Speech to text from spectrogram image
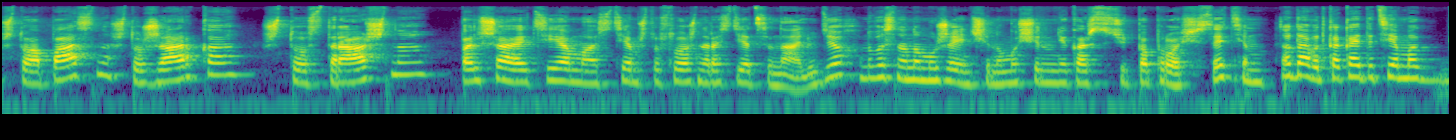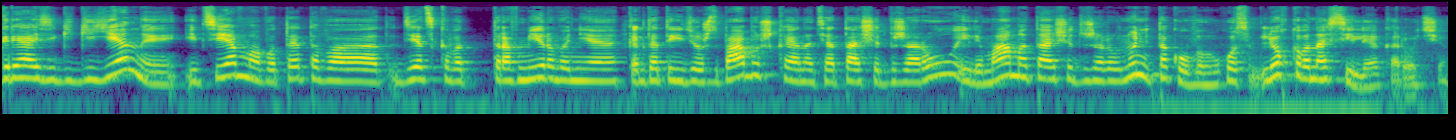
что опасно, что жарко, что страшно, большая тема с тем, что сложно раздеться на людях. Ну, в основном у женщин. У мужчин, мне кажется, чуть попроще с этим. Ну да, вот какая-то тема грязи, гигиены и тема вот этого детского травмирования, когда ты идешь с бабушкой, она тебя тащит в жару, или мама тащит в жару. Ну, не такого, легкого насилия, короче.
